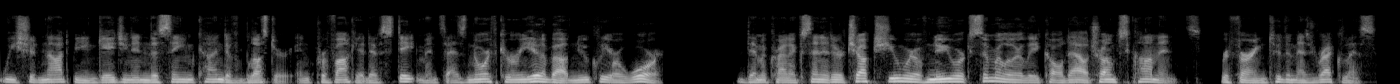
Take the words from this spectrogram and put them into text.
We should not be engaging in the same kind of bluster and provocative statements as North Korea about nuclear war. Democratic Senator Chuck Schumer of New York similarly called out Trump's comments, referring to them as reckless.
